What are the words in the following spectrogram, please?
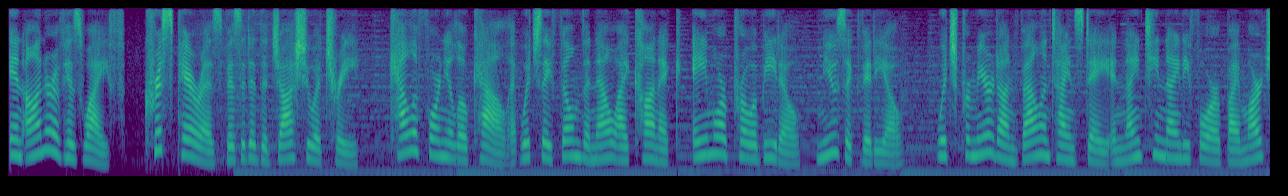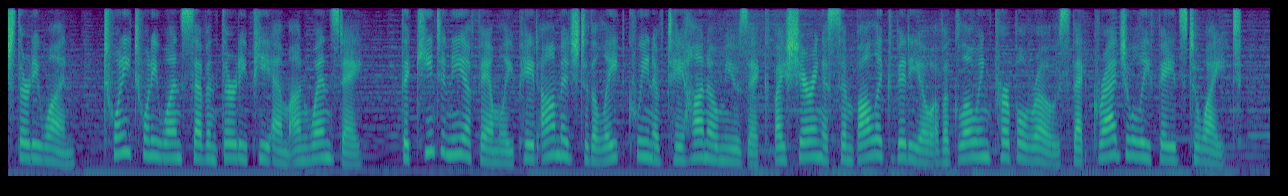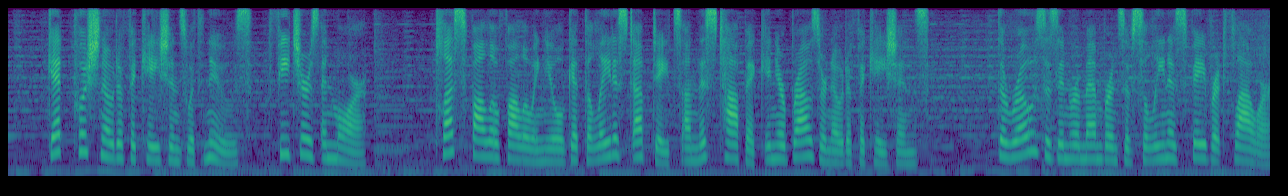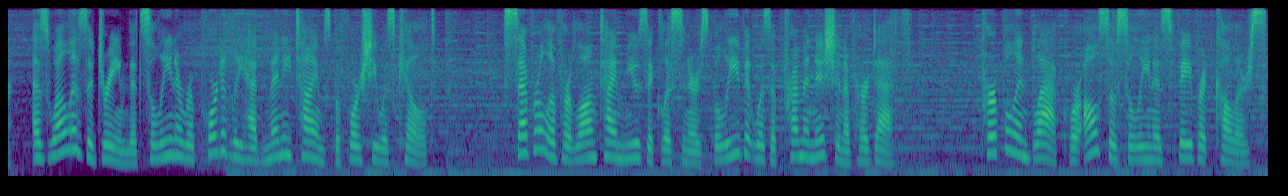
In honor of his wife, Chris Perez visited the Joshua Tree, California locale at which they filmed the now iconic Amor Prohibido music video, which premiered on Valentine's Day in 1994 by March 31, 2021 7.30 p.m. on Wednesday. The Quintanilla family paid homage to the late queen of Tejano music by sharing a symbolic video of a glowing purple rose that gradually fades to white. Get push notifications with news, features and more. Plus follow following you'll get the latest updates on this topic in your browser notifications. The rose is in remembrance of Selena's favorite flower, as well as a dream that Selena reportedly had many times before she was killed. Several of her longtime music listeners believe it was a premonition of her death. Purple and black were also Selena's favorite colors.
